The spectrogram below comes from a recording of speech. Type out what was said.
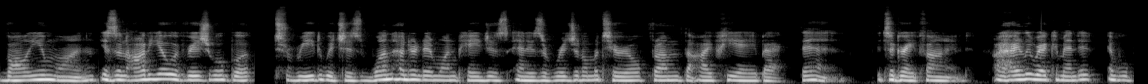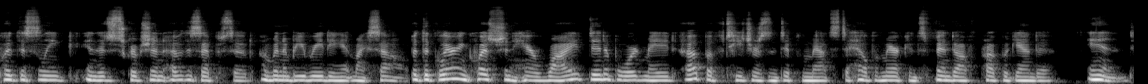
volume one, is an audio or visual book to read, which is 101 pages and is original material from the IPA back then. It's a great find. I highly recommend it and will put this link in the description of this episode. I'm going to be reading it myself. But the glaring question here why did a board made up of teachers and diplomats to help Americans fend off propaganda end?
